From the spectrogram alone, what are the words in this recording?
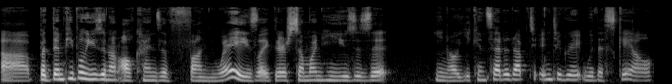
Uh, but then people use it in all kinds of fun ways. Like there's someone who uses it you know, you can set it up to integrate with a scale.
